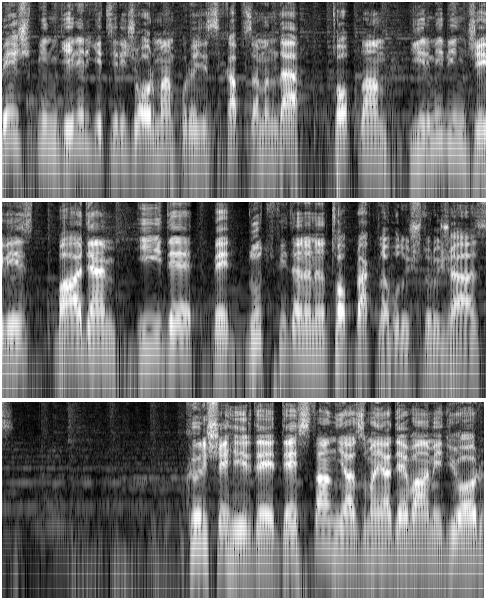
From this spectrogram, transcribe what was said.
5000 gelir getirici orman projesi kapsamında toplam 20 bin ceviz, badem, iğde ve dut fidanını toprakla buluşturacağız. Kırşehir'de destan yazmaya devam ediyor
